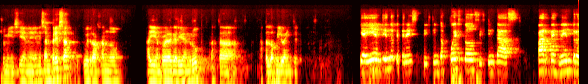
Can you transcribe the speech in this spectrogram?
Yo me inicié en, esa empresa, estuve trabajando ahí en Royal Caribbean Group hasta, hasta el 2020. Y ahí entiendo que tenés distintos puestos, distintas partes dentro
